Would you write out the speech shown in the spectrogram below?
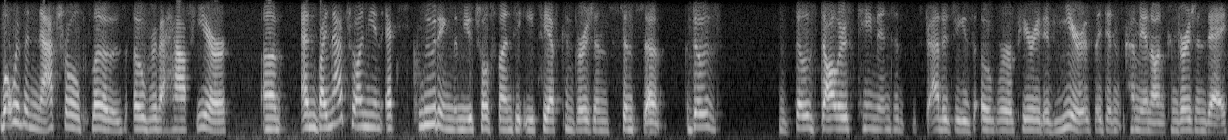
what were the natural flows over the half year. Um, and by natural, I mean excluding the mutual fund to ETF conversions, since uh, those those dollars came into strategies over a period of years. They didn't come in on conversion day.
